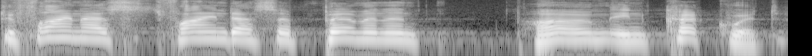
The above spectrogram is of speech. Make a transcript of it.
to find us, find us a permanent home in Kirkwood.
